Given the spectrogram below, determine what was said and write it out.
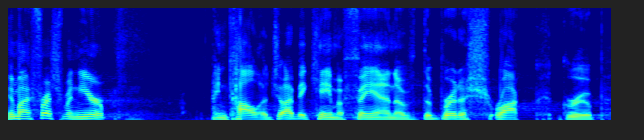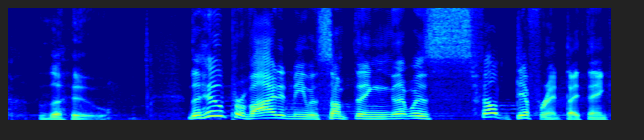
In my freshman year in college, I became a fan of the British rock group The Who. The Who provided me with something that was felt different, I think,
